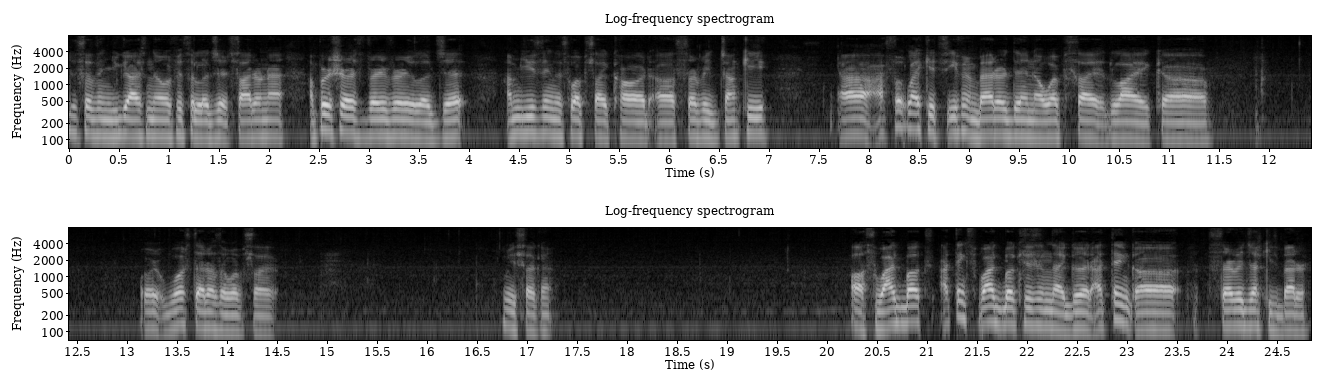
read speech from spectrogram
Just so then you guys know if it's a legit site or not. I'm pretty sure it's very very legit. I'm using this website called uh, Survey Junkie uh, I feel like it's even better than a website like uh, what's that other website? Give me a second. Oh, Swagbucks. I think Swagbucks isn't that good. I think uh, Survey Junkie's better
